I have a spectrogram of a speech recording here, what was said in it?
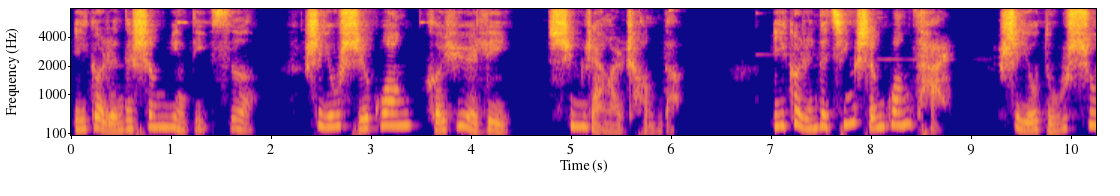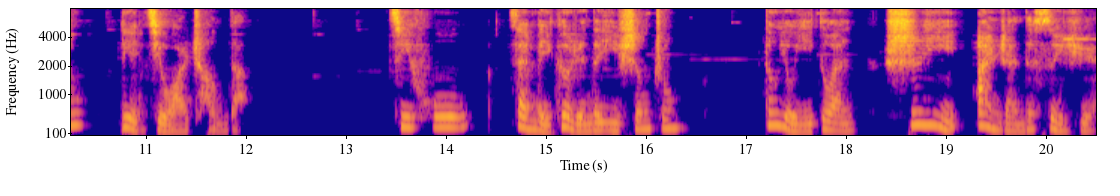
一个人的生命底色。是由时光和阅历熏染而成的。一个人的精神光彩是由读书练就而成的。几乎在每个人的一生中，都有一段诗意黯然的岁月。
